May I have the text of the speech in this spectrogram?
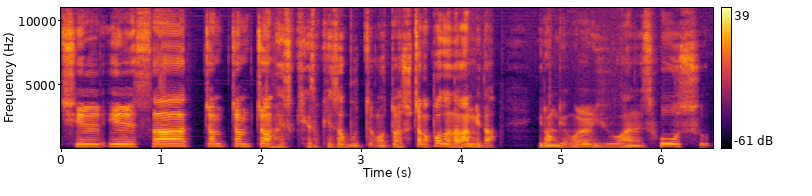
714 점점점 해서 계속해서 어떤 숫자가 뻗어나갑니다. 이런 경우를 유한소수,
